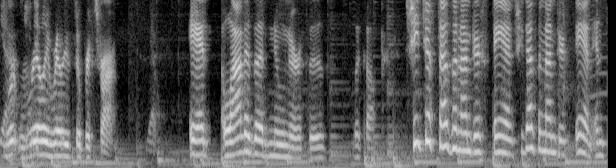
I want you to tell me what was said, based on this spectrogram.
Yeah. We're really, really super strong. Yep. And a lot of the new nurses would go, she just doesn't understand. She doesn't understand. And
